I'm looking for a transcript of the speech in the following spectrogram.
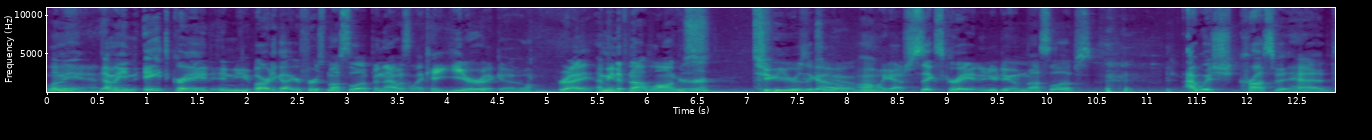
Let me. I mean, eighth grade, and you've already got your first muscle up, and that was like a year ago, right? I mean, if not longer, two, two years, years ago? ago. Oh my gosh, sixth grade, and you're doing muscle ups. I wish CrossFit had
